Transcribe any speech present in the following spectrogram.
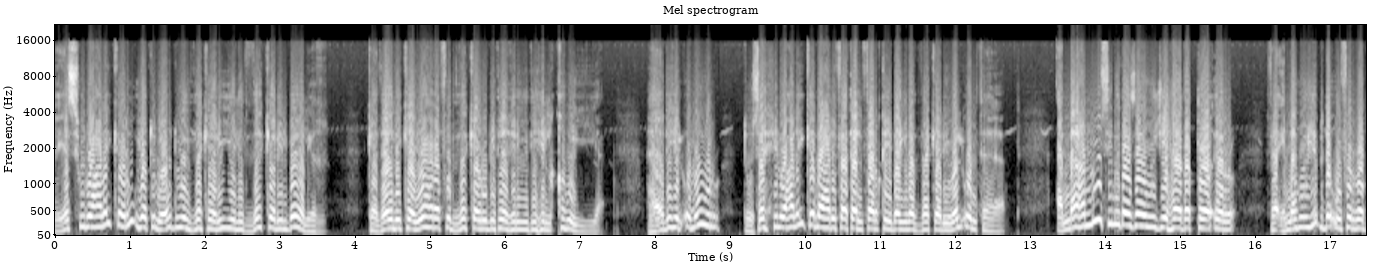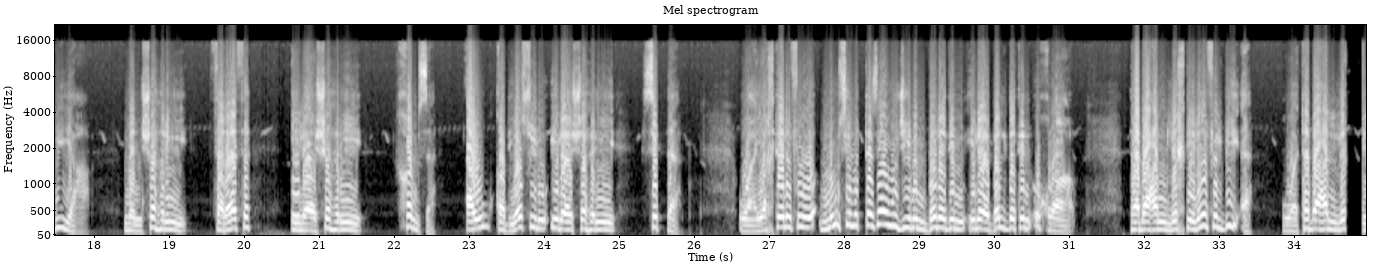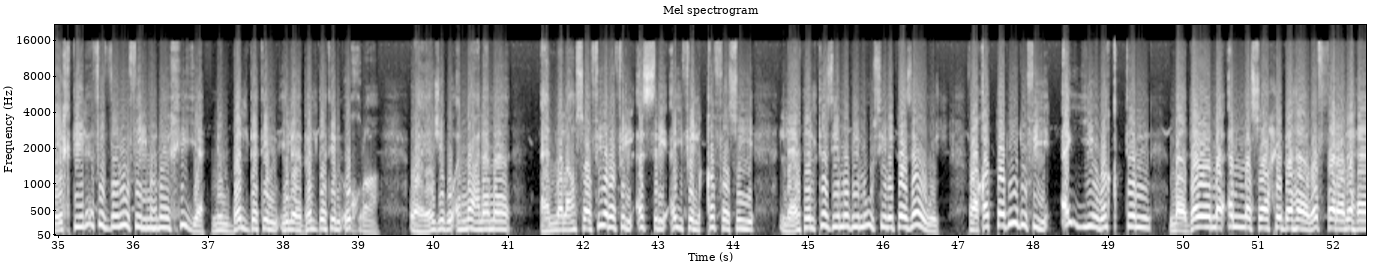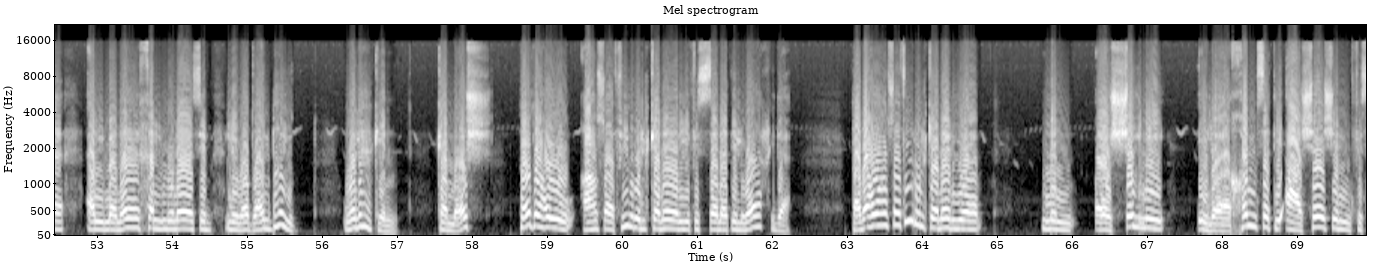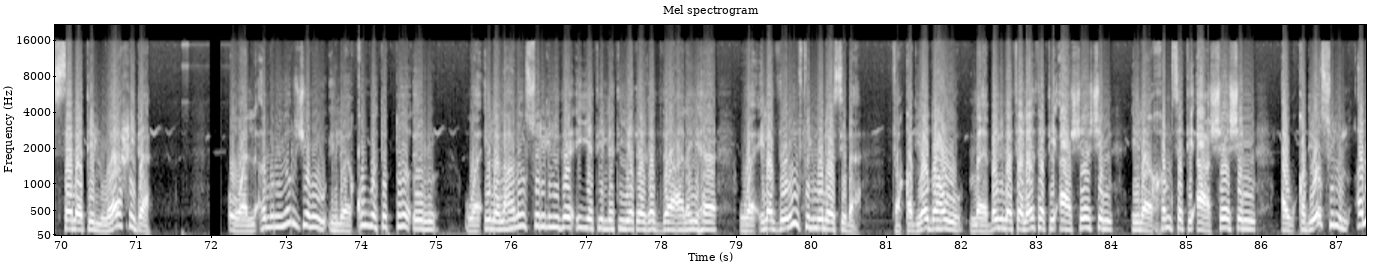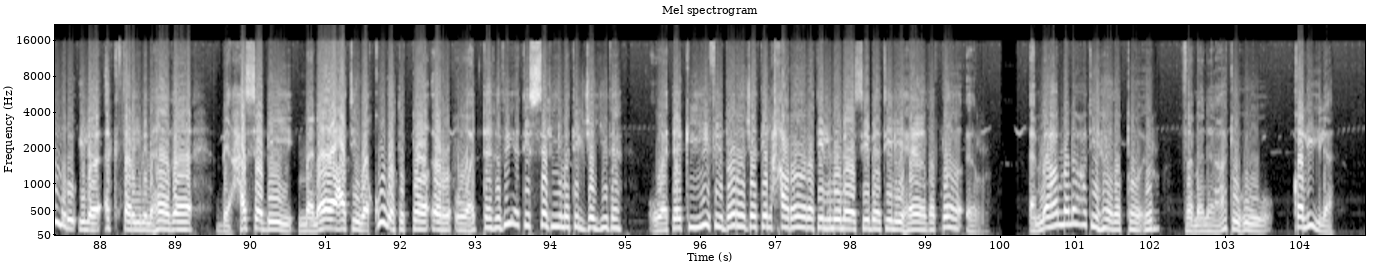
يسهل عليك رؤية العضو الذكري للذكر البالغ. كذلك يعرف الذكر بتغريده القوي. هذه الأمور تسهل عليك معرفة الفرق بين الذكر والأنثى. أما عن موسم تزاوج هذا الطائر فإنه يبدأ في الربيع من شهر ثلاثة إلى شهر خمسة أو قد يصل إلى شهر ستة. ويختلف موسم التزاوج من بلد إلى بلدة أخرى. تبعا لاختلاف البيئة وتبعا لاختلاف الظروف المناخية من بلدة إلى بلدة أخرى. ويجب أن نعلم أن العصافير في الأسر أي في القفص لا تلتزم بموسم التزاوج. فقد تبيض في أي وقت ما دام أن صاحبها وفر لها المناخ المناسب لوضع البيض. ولكن كم عش تضع عصافير الكناري في السنة الواحدة. تضع عصافير الكناريا من عشين إلى خمسة أعشاش في السنة الواحدة. والأمر يرجع إلى قوة الطائر وإلى العناصر الغذائية التي يتغذى عليها وإلى الظروف المناسبة. فقد يضع ما بين ثلاثة أعشاش إلى خمسة أعشاش أو قد يصل الأمر إلى أكثر من هذا بحسب مناعة وقوة الطائر والتغذية السليمة الجيدة وتكييف درجة الحرارة المناسبة لهذا الطائر. أما عن مناعة هذا الطائر فمناعته قليلة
